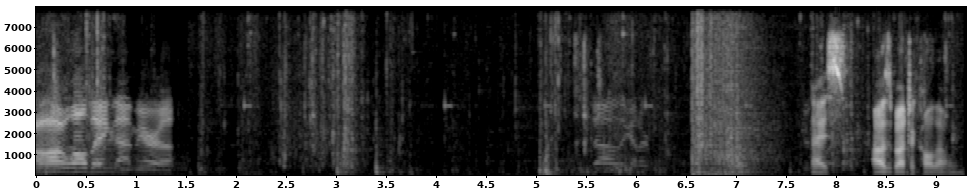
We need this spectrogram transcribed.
Oh, wall bang that Mira. No, they got her. Nice. work. I was about to call that one.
